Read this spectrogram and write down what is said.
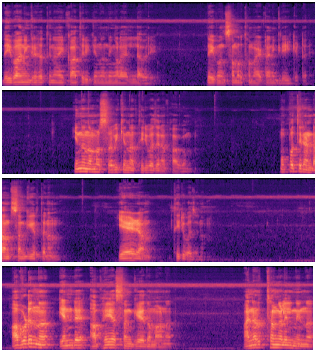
ദൈവാനുഗ്രഹത്തിനായി കാത്തിരിക്കുന്ന നിങ്ങളെ എല്ലാവരെയും ദൈവം സമൃദ്ധമായിട്ട് അനുഗ്രഹിക്കട്ടെ. ഇന്ന് നമ്മൾ ശ്രവിക്കുന്ന തിരുവചന ഭാഗം മുപ്പത്തിരണ്ടാം സങ്കീർത്തനം ഏഴാം തിരുവചനം. അവിടുന്ന് എന്റെ അഭയസങ്കേതമാണ്. അനർത്ഥങ്ങളിൽ നിന്ന്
